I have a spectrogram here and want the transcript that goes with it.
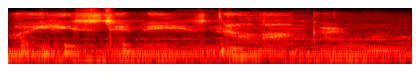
What used to be is no longer.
